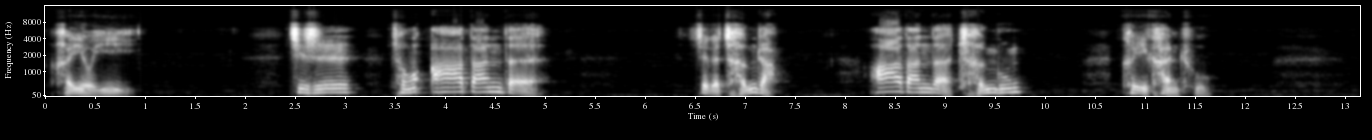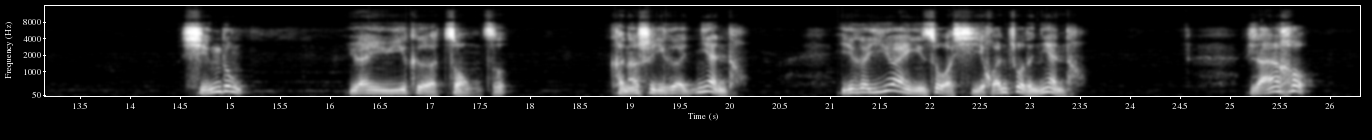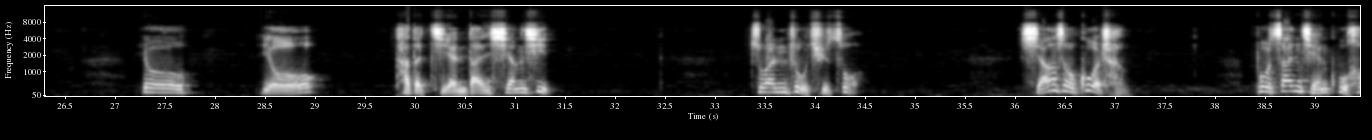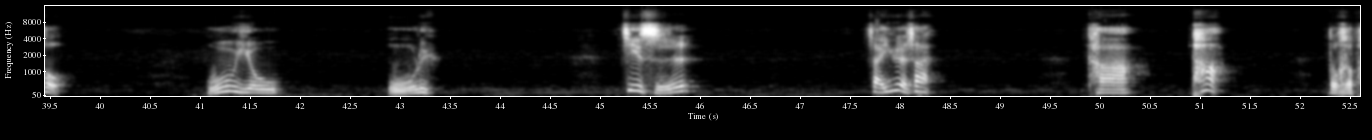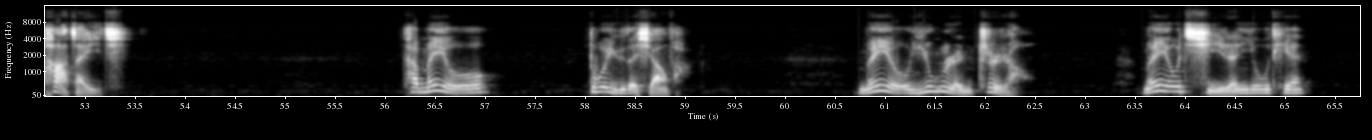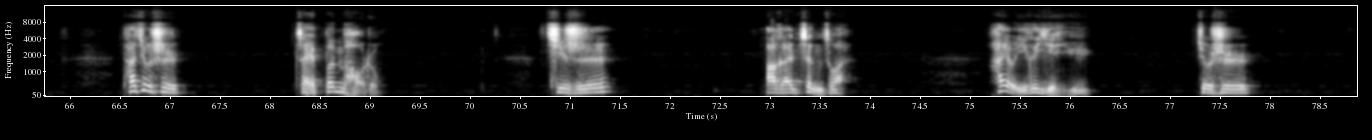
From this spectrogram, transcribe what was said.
很有意义。其实。从阿丹的这个成长，阿丹的成功，可以看出，行动源于一个种子，可能是一个念头，一个愿意做、喜欢做的念头，然后又有他的简单相信。专注去做，享受过程，不瞻前顾后，无忧无虑。即使在越战，他怕都和怕在一起，他没有多余的想法，没有庸人自扰。没有杞人忧天，他就是在奔跑中。其实，《阿甘正传》还有一个隐喻，就是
